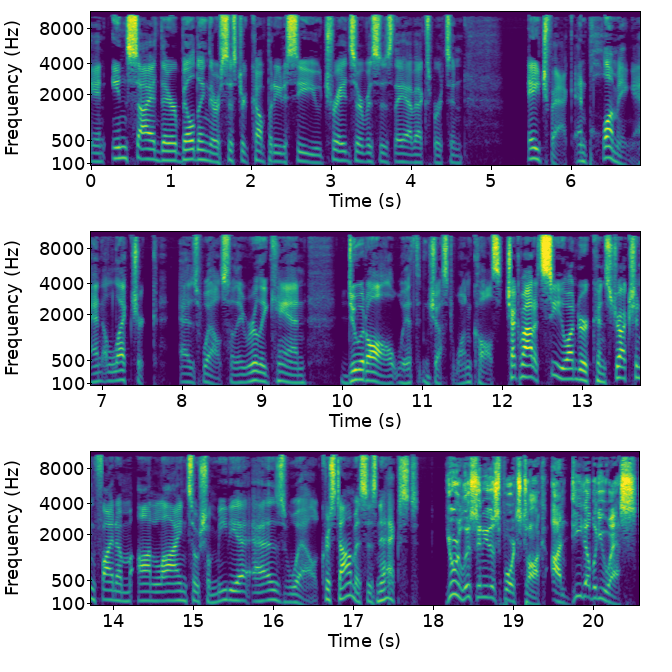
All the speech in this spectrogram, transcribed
and inside their building, their sister company to CU Trade Services, they have experts in HVAC and plumbing and electric as well. So they really can do it all with just one call. Check them out at CU Under Construction. Find them online, social media as well. Chris Tamas is next. You're listening to Sports Talk on DWS.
